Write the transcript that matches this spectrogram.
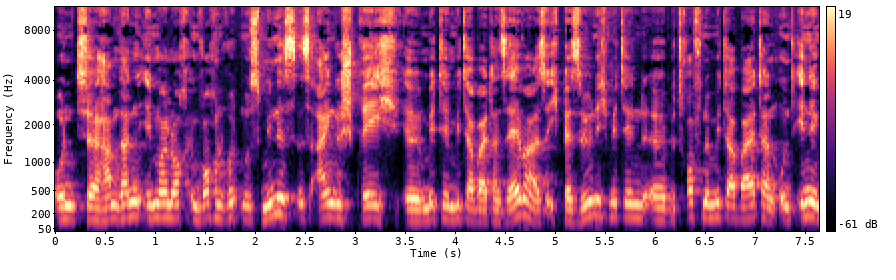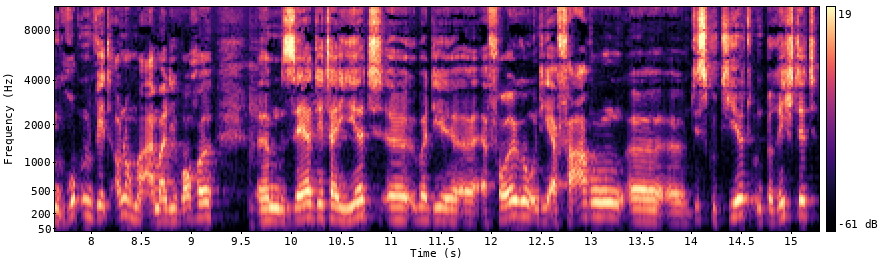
und äh, haben dann immer noch im Wochenrhythmus mindestens ein Gespräch äh, mit den Mitarbeitern selber, also ich persönlich mit den äh, betroffenen Mitarbeitern und in den Gruppen wird auch noch mal einmal die Woche ähm, sehr detailliert äh, über die äh, Erfolge und die Erfahrungen äh, äh, diskutiert und berichtet.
